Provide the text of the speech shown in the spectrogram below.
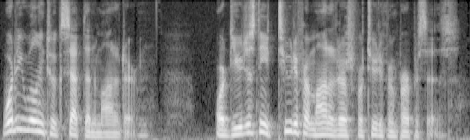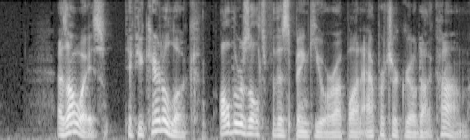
What are you willing to accept in a monitor? Or do you just need two different monitors for two different purposes? As always, if you care to look, all the results for this BenQ are up on aperturegrille.com.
